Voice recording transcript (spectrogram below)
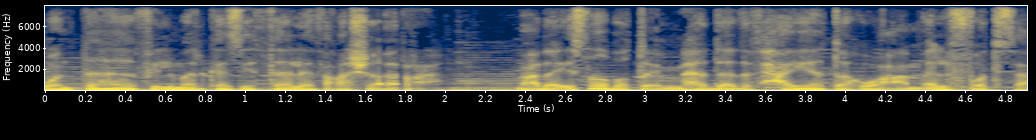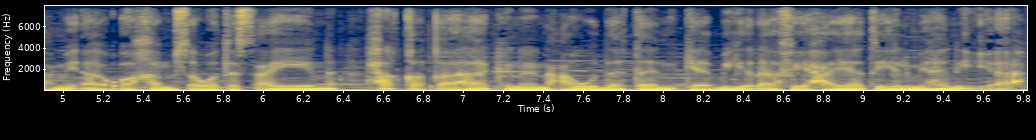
وانتهى في المركز الثالث عشر. بعد إصابة هددت حياته عام 1995 حقق هاكنن عودة كبيرة في حياته المهنية.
